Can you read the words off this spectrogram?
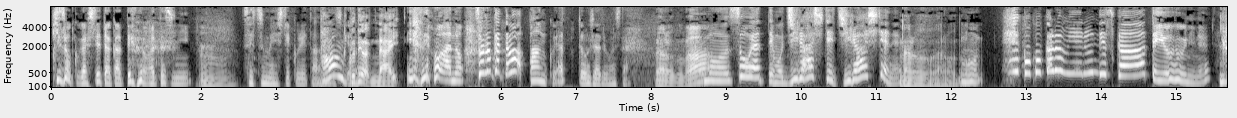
貴族がしてたかっていうのを私にうん。説明してくれたんですけど。パンクではない。いや、でもあの、その方はパンクやっておっしゃってました。なるほどな。もう、そうやってもう、じらして、じらしてね。なるほど、なるほど。もう、え、ここから見えるんですか？っていう風にね。いや、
